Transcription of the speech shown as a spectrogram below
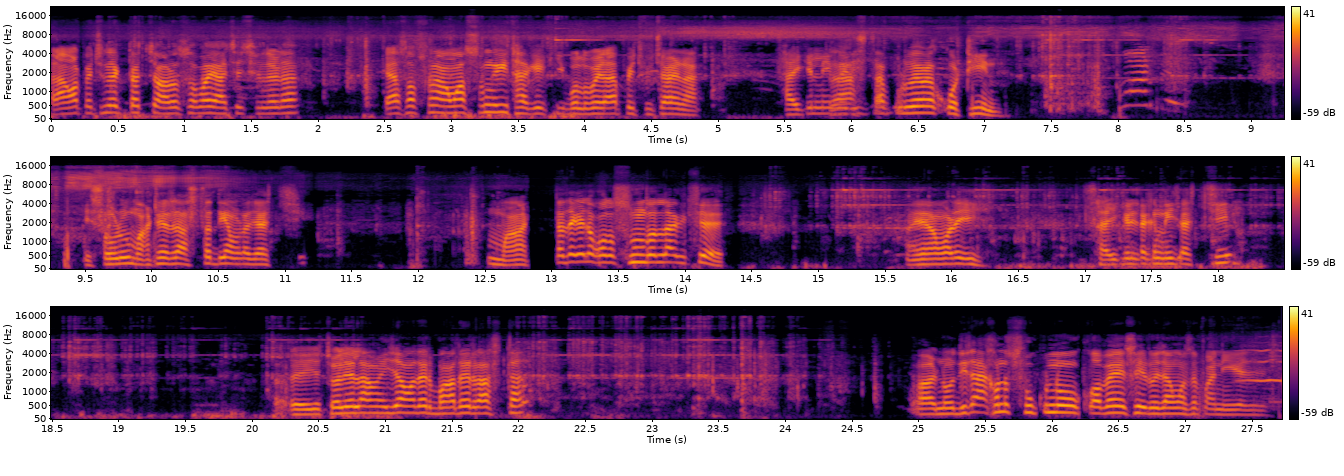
আর আমার পেছনে একটা হচ্ছে আরও সবাই আছে ছেলেরা। এরা সবসময় আমার সঙ্গেই থাকে কি বলব এরা পেছু চায় না। সাইকেল নিয়ে রাস্তা পুরো কঠিন। এই সরু মাঠের রাস্তা দিয়ে আমরা যাচ্ছি। মাঠটা দেখে কত সুন্দর লাগছে। আমি আমার এই সাইকেলটাকে নিয়ে যাচ্ছি। এই যে চলে এলাম, এই যে আমাদের বাঁধের রাস্তা। আর নদীটা এখনও শুকনো, কবে সেই রোজা মাসে পানি গেছে।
